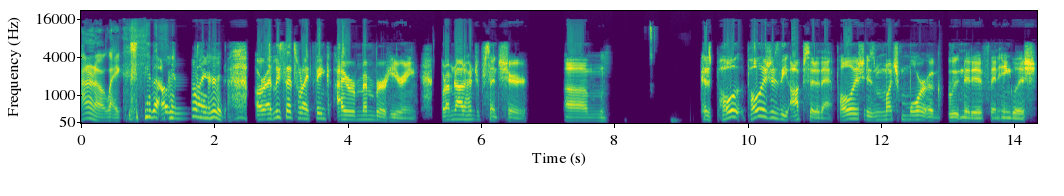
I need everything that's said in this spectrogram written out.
I don't know. Like Okay, that's what I heard, or at least that's what I think I remember hearing, but I'm not 100 percent sure. Um, because Pol- Polish is the opposite of that. Polish is much more agglutinative than English,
